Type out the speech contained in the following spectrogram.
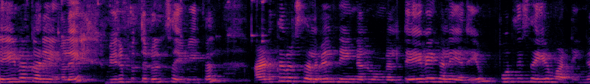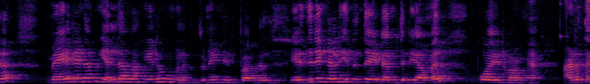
தெய்வ காரியங்களை விருப்பத்துடன் செய்வீர்கள். அடுத்தவர் செலவில் நீங்கள் உங்கள் தேவைகளை எதையும் பூர்த்தி செய்ய மாட்டீங்க. மேலிடம் எல்லா வகையிலும் உங்களுக்கு துணை நிற்பார்கள். எதிரிகள் இருந்த இடம் தெரியாமல் போயிடுவாங்க. அடுத்து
